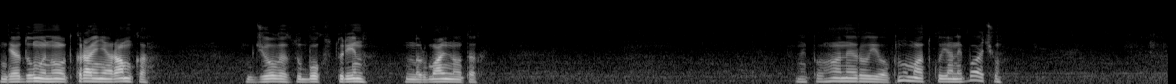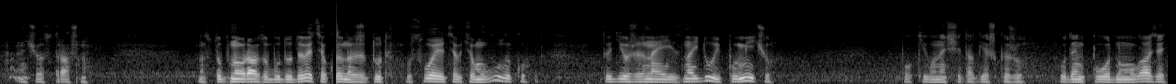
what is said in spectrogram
Я думаю, ну от крайня рамка, бджоли з обох сторін, нормально так. Непоганий руйок. Ну, матку я не бачу. Нічого страшного. Наступного разу буду дивитися, коли вона вже тут усвоїться в цьому вулику. Тоді вже неї знайду і помічу. Поки вони ще так, я ж кажу, один по одному лазять,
